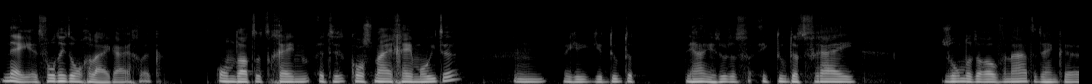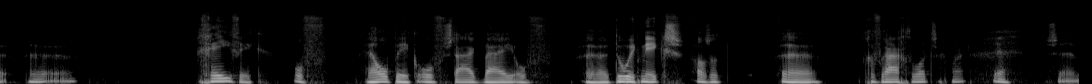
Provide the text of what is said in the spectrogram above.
nee, het voelt niet ongelijk eigenlijk. Omdat het geen... Het kost mij geen moeite. Mm. Weet je, je doet dat... Ja, je doet dat, ik doe dat vrij zonder erover na te denken. Eh, geef ik? Of help ik? Of sta ik bij? Of eh, doe ik niks als het eh, gevraagd wordt, zeg maar. Ja. Dus, ehm,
